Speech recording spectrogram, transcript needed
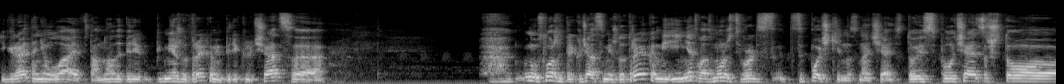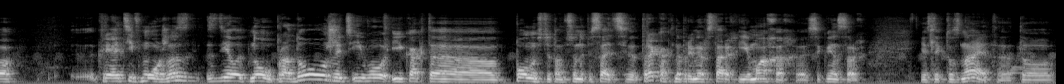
играть на нем live. Там надо пере... между треками переключаться ну, сложно переключаться между треками, и нет возможности вроде цепочки назначать. То есть получается, что креатив можно сделать, но продолжить его и как-то полностью там все написать трек, как, например, в старых Ямахах, э, секвенсорах, если кто знает, э, то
